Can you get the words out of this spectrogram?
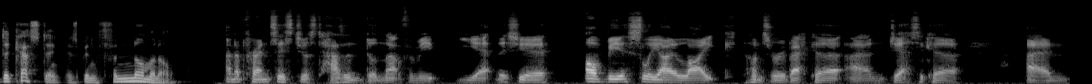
the casting has been phenomenal. and Apprentice just hasn't done that for me yet this year. Obviously, I like Hunter Rebecca and Jessica, and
